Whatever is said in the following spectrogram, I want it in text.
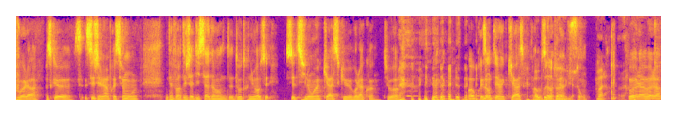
Voilà, parce que j'ai l'impression euh, d'avoir déjà dit ça dans d'autres numéros. C'est sinon un casque, voilà quoi, tu vois. on va représenter un casque, on ça va faire du son. Voilà. Voilà, voilà.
